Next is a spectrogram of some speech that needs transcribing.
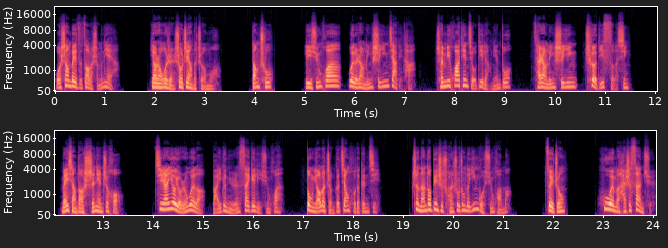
我上辈子造了什么孽呀？要让我忍受这样的折磨？当初李寻欢为了让林诗音嫁给他，沉迷花天酒地两年多，才让林诗音彻底死了心。没想到十年之后，竟然又有人为了把一个女人塞给李寻欢，动摇了整个江湖的根基。这难道便是传说中的因果循环吗？最终，护卫们还是散去，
